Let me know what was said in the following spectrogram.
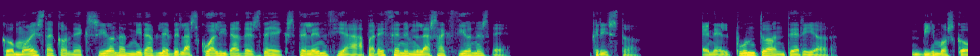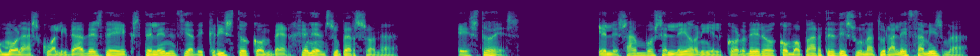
como esta conexión admirable de las cualidades de excelencia aparecen en las acciones de Cristo. En el punto anterior, vimos cómo las cualidades de excelencia de Cristo convergen en su persona. Esto es, Él es ambos el león y el cordero como parte de su naturaleza misma.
